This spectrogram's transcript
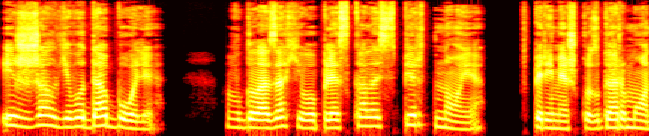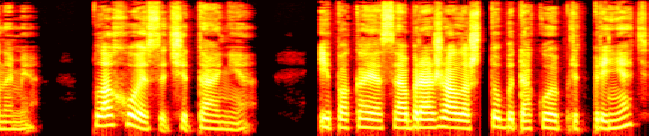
и сжал его до боли. В глазах его плескалось спиртное, вперемешку с гормонами. Плохое сочетание. И пока я соображала, что бы такое предпринять,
